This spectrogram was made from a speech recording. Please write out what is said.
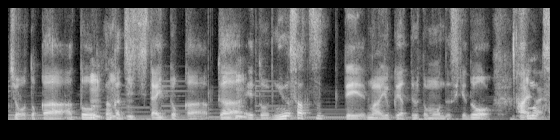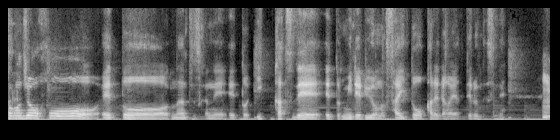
庁とか、あとうんなんか自治体とかが、うんえっと、入札って、まあ、よくやってると思うんですけど、はいはいはいそのその情報を、えっと、なんですかね、えっと、一括で、えっと、見れるようなサイトを彼らがやってるんですね。うんう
